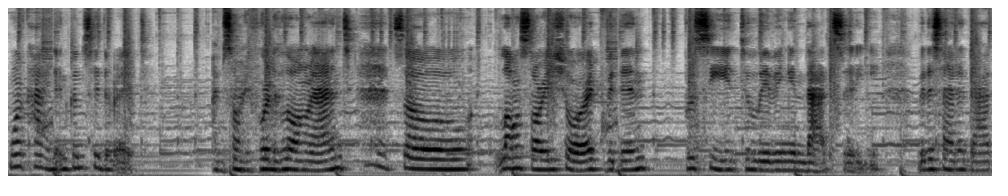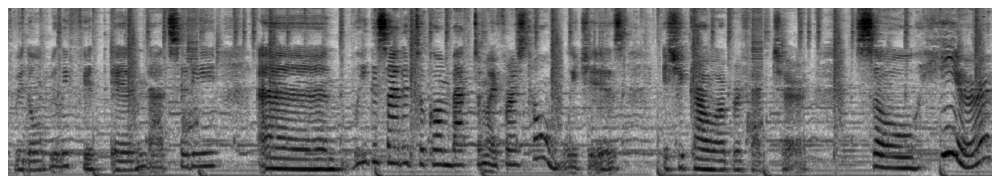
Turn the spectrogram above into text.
more kind and considerate I'm sorry for the long rant. So, long story short, we didn't proceed to living in that city. We decided that we don't really fit in that city and we decided to come back to my first home, which is Ishikawa Prefecture. So here,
